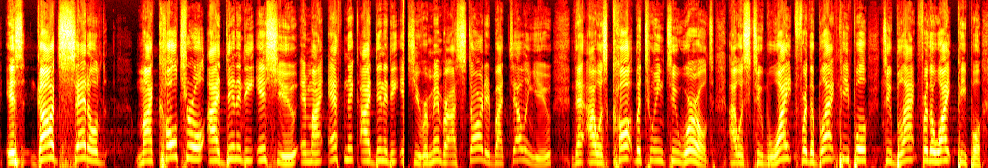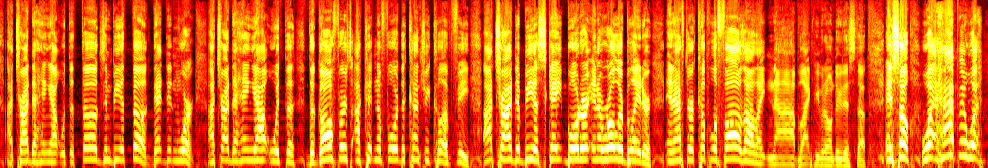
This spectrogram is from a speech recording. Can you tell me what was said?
is God settled my cultural identity issue and my ethnic identity issue. Remember, I started by telling you that I was caught between two worlds. I was too white for the black people, too black for the white people. I tried to hang out with the thugs and be a thug. That didn't work. I tried to hang out with the, the golfers. I couldn't afford the country club fee. I tried to be a skateboarder and a rollerblader. And after a couple of falls, I was like, nah, black people don't do this stuff. And so what happened, what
